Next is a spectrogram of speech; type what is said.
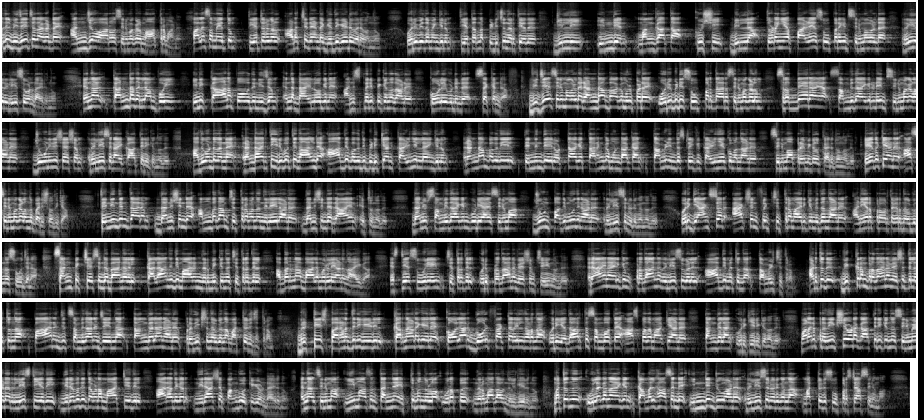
അതിൽ വിജയിച്ചതാകട്ടെ അഞ്ചോ ആറോ സിനിമകൾ മാത്രമാണ്. പല സമയത്തും തിയേറ്ററുകൾ അടച്ചിടേണ്ട ഗതികേട് വരെ വന്നു. ഒരുവിധമെങ്കിലും തിയേറ്ററിനെ പിടിച്ചു നിർത്തിയത് ഗില്ലി ഇന്ത്യൻ മങ്കാത്ത കുഷി ബില്ല തുടങ്ങിയ പഴയ സൂപ്പർ ഹിറ്റ് സിനിമകളുടെ റീ റിലീസ് കൊണ്ടായിരുന്നു എന്നാൽ കണ്ടതെല്ലാം പോയി ഇനി കാണപ്പോവത് നിജം എന്ന ഡയലോഗിനെ അനുസ്മരിപ്പിക്കുന്നതാണ് കോളിവുഡിന്റെ സെക്കൻഡ് ഹാഫ് വിജയ സിനിമകളുടെ രണ്ടാം ഭാഗം ഉൾപ്പെടെ ഒരുപിടി സൂപ്പർ താര സിനിമകളും ശ്രദ്ധേയരായ സംവിധായകരുടെയും സിനിമകളാണ് ജൂണിന് ശേഷം റിലീസിനായി കാത്തിരിക്കുന്നത്. അതുകൊണ്ട് തന്നെ രണ്ടായിരത്തി ഇരുപത്തിനാലിന്റെ ആദ്യ പകുതി പിടിക്കാൻ കഴിഞ്ഞില്ല എങ്കിലും രണ്ടാം പകുതിയിൽ തെന്നിന്ത്യയിൽ ഒട്ടാകെ തരംഗമുണ്ടാക്കാൻ തമിഴ് ഇൻഡസ്ട്രിക്ക് കഴിഞ്ഞേക്കുമെന്നാണ് സിനിമാ പ്രേമികൾ കരുതുന്നത്. ഏതൊക്കെയാണ് ആ സിനിമകളെന്ന് പരിശോധിക്കാം. തെന്നിന്ത്യൻ താരം ധനുഷിന്റെ അമ്പതാം ചിത്രമെന്ന നിലയിലാണ് ധനുഷിന്റെ രായൻ എത്തുന്നത്. ധനുഷ് സംവിധായകൻ കൂടിയായ സിനിമ ജൂൺ പതിമൂന്നിനാണ് റിലീസിനൊരുങ്ങുന്നത്. ഒരു ഗാങ്സ്റ്റർ ആക്ഷൻ ഫ്ലിക് ചിത്രമായിരിക്കും ഇതെന്നാണ് അണിയറ പ്രവർത്തകർ നൽകുന്ന സൂചന. സൺ പിക്ചേഴ്സിന്റെ ബാനറിൽ കലാനിധി മാരൻ നിർമ്മിക്കുന്ന ചിത്രത്തിൽ അപർണ ബാലമുരളിയാണ് നായിക. എസ് ജെ സൂര്യയും ചിത്രത്തിൽ ഒരു പ്രധാന വേഷം ചെയ്യുന്നുണ്ട്. രായനായിരിക്കും പ്രധാന റിലീസുകളിൽ ആദ്യമെത്തുന്ന തമിഴ് ചിത്രം. അടുത്തത് വിക്രം പ്രധാന വേഷത്തിലെത്തുന്ന പാരഞ്ജിത്ത് സംവിധാനം ചെയ്യുന്ന തങ്കലാനാണ് പ്രതീക്ഷ നൽകുന്ന മറ്റൊരു ചിത്രം. ബ്രിട്ടീഷ് ഭരണത്തിന് കീഴിൽ കർണാടകയിലെ കോലാർ ഗോൾഡ് ഫാക്ടറിയിൽ നടന്ന ഒരു യഥാർത്ഥ സംഭവത്തെ ആസ്പദമാക്കിയാണ് തങ്കലാൻ ഒരുക്കിയിരിക്കുന്നത്. വളരെ പ്രതീക്ഷയോടെ കാത്തിരിക്കുന്ന സിനിമയുടെ റിലീസ് തീയതി നിരവധി തവണ മാറ്റിയതിൽ ആരാധകർ നിരാശ പങ്കുവെക്കുകയുണ്ടായിരുന്നു. എന്നാൽ സിനിമ ഈ മാസം തന്നെ എത്തുമെന്നുള്ള ഉറപ്പ് നിർമ്മാതാവ് നൽകിയിരുന്നു. മറ്റൊന്ന് ഉലകനായകൻ കമൽഹാസന്റെ ഇന്ത്യൻ ടു ആണ് റിലീസിനൊരുങ്ങുന്ന മറ്റൊരു സൂപ്പർ സ്റ്റാർ സിനിമ.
